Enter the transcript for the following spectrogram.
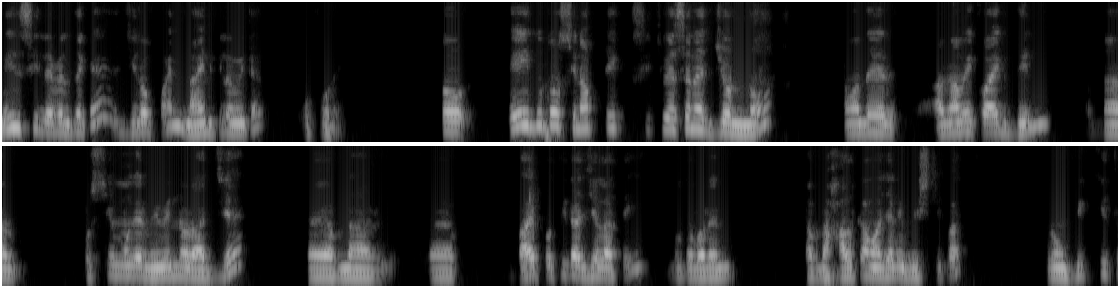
মিন সি লেভেল থেকে জিরো পয়েন্ট নাইন কিলোমিটার উপরে। তো এই দুটো সিনপটিক সিচুয়েশনের জন্য আমাদের আগামী কয়েকদিন আপনার পশ্চিমবঙ্গের বিভিন্ন রাজ্যে আপনার প্রায় প্রতিটা জেলাতেই বলতে পারেন আপনার হালকা মাঝারি বৃষ্টিপাত এবং বিক্ষিপ্ত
